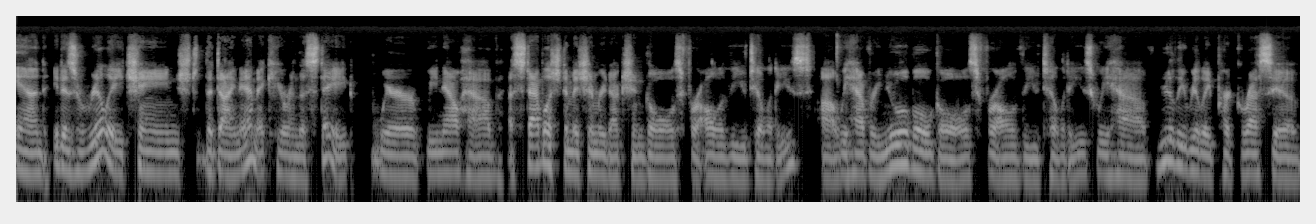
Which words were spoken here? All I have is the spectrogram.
And it has really changed the dynamic here in the state where we now have established emission reduction goals for all of the utilities. Uh, we have renewable goals for all of the utilities. We have really, really progressive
